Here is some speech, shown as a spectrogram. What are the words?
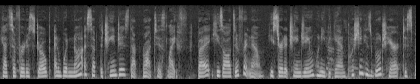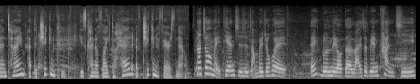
He had suffered a stroke and would not accept the changes that brought to his life. But he's all different now. He started changing when he began pushing his wheelchair to spend time at the chicken coop. He's kind of like the head of chicken affairs now. 那之后每天其实长辈就会，哎，轮流的来这边看鸡。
